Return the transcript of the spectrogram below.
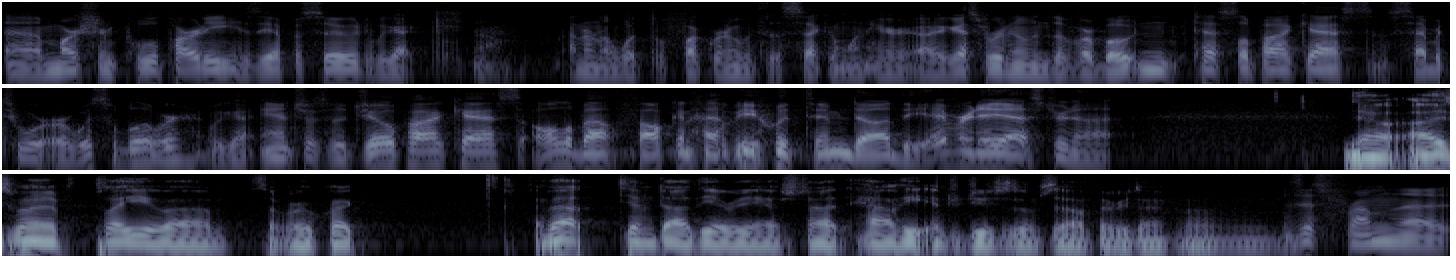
uh, Martian Pool Party is the episode. We got I don't know what the fuck we're doing with the second one here. I guess we're doing the Verboten Tesla podcast, Saboteur or Whistleblower. We got Answers with Joe podcast, all about Falcon Heavy with Tim Dodd, the everyday astronaut. Now, I just want to play you um, something real quick about Tim Dodd, the everyday astronaut, how he introduces himself every time. Um, Is this from the,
